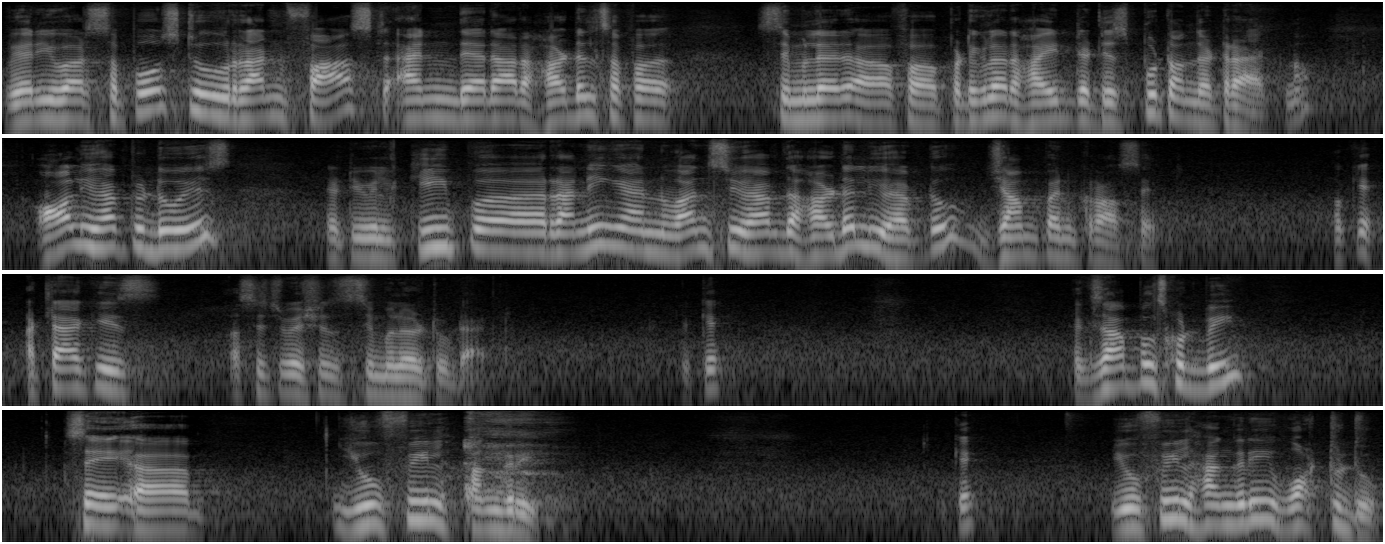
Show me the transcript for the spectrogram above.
where you are supposed to run fast and there are hurdles of a similar of a particular height that is put on the track. No? All you have to do is that you will keep uh, running and once you have the hurdle, you have to jump and cross it. Okay. Attack is a situation similar to that. Okay. Examples could be say uh, you feel hungry, okay. you feel hungry what to do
